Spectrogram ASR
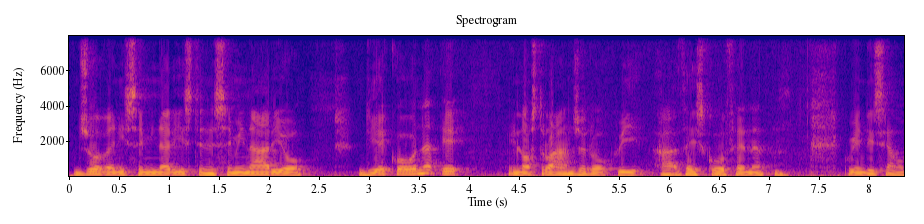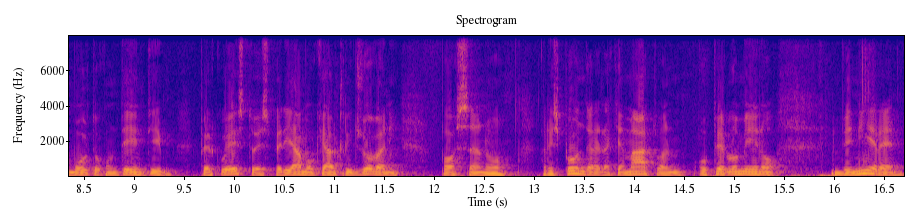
giovani seminaristi nel seminario di Econ e il nostro Angelo qui a Zeiskofen. Quindi siamo molto contenti per questo e speriamo che altri giovani possano rispondere alla chiamata o perlomeno venire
